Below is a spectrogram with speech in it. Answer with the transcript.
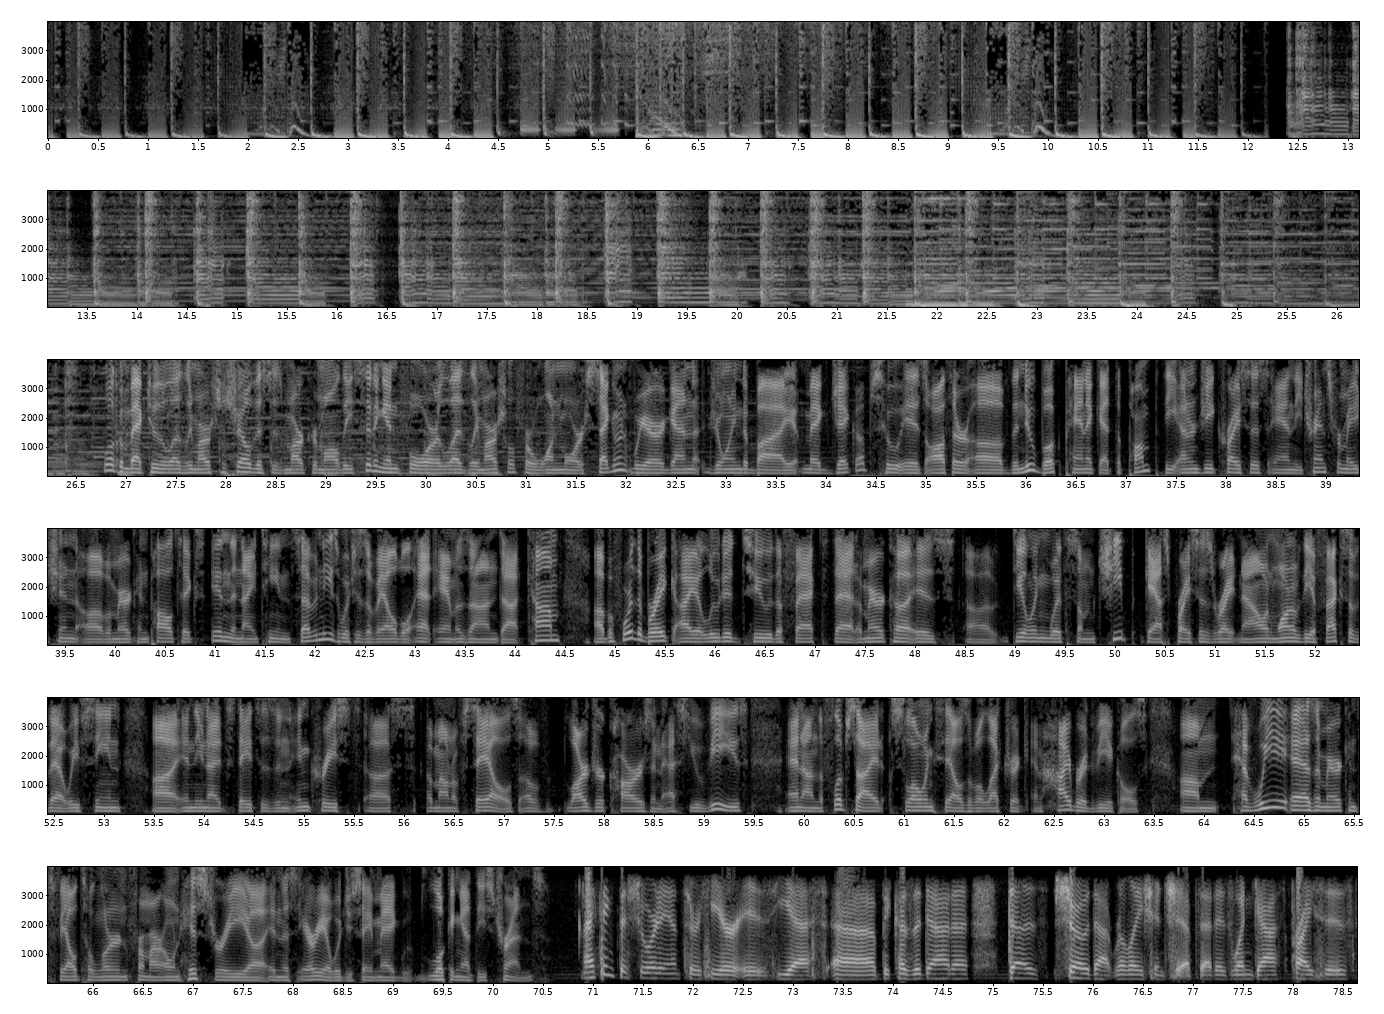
Welcome back to the Leslie Marshall Show. This is Mark Grimaldi sitting in for Leslie Marshall for one more segment. We are again joined by Meg Jacobs, who is author of the new book, Panic at the Pump The Energy Crisis and the Transformation of American Politics in the 1970s, which is available at Amazon.com. Uh, before the break, I alluded to the fact that America is uh, dealing with some cheap gas prices right now, and one of the effects of that we've seen uh, in the United States is an increased uh, amount of sales of larger cars and SUVs, and on the flip side, slowing sales of electric and hybrid vehicles. Um, have we, as Americans, failed to learn from our own history uh, in this area, would you say, Meg, looking at these trends? I think the short answer here is yes, uh, because the data does show that relationship. That is, when gas prices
